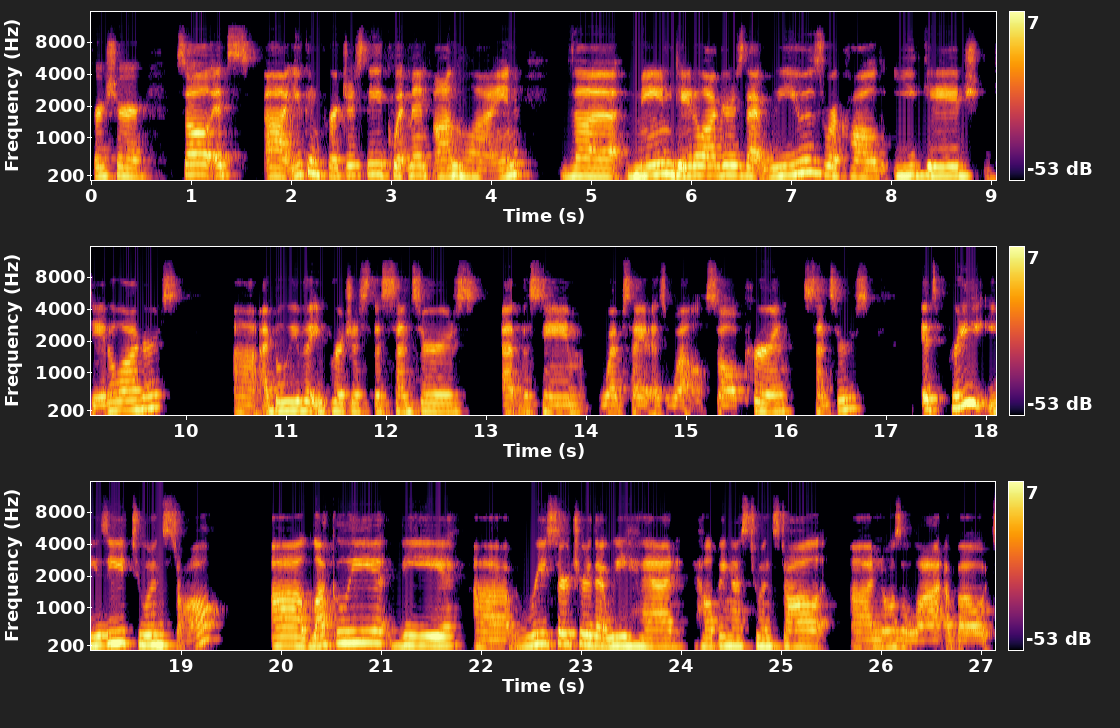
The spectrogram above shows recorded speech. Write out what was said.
For sure. So it's uh, you can purchase the equipment online. The main data loggers that we used were called e-gauge data loggers. Uh, i believe that you purchase the sensors at the same website as well so current sensors it's pretty easy to install uh, luckily, the uh, researcher that we had helping us to install uh, knows a lot about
